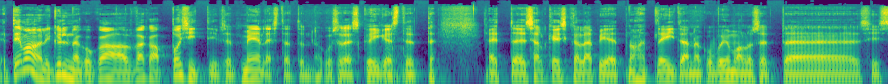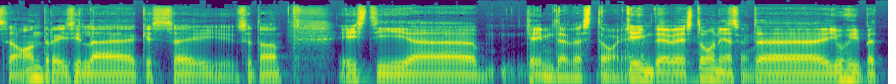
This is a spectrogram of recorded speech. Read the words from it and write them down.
et tema oli küll nagu ka väga positiivselt meelestatud nagu sellest kõigest, et et sealt käis ka läbi, et noh, et leida nagu võimalused Äh, siis Andreisile, kes seda Eesti äh, Game Dev Estonia. Game Dev Estoniat on... Äh, juhib, et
